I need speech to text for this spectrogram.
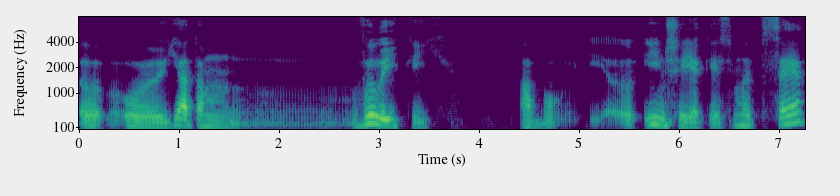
е, Я там великий, або е, інше якесь. Ми все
